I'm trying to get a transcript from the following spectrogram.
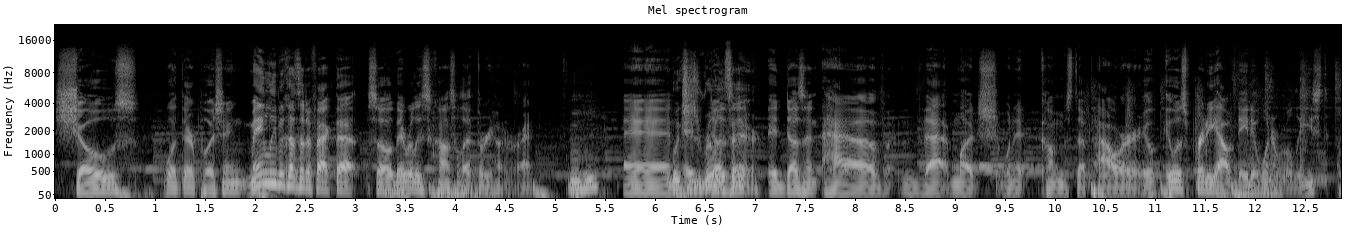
shows what they're pushing, mainly because of the fact that so they released a console at 300, right? Mm-hmm. And Which is really fair. It doesn't have that much when it comes to power. It, it was pretty outdated when it released,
